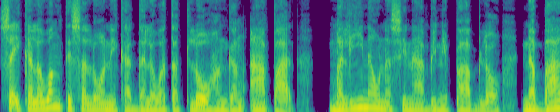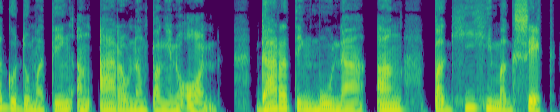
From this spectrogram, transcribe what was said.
Sa ikalawang Tesalonika 2.3 hanggang 4, malinaw na sinabi ni Pablo na bago dumating ang araw ng Panginoon, darating muna ang paghihimagsik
